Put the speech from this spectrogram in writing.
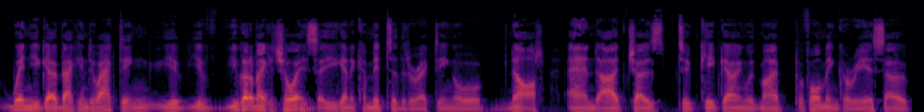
when you go back into acting, you've you've you've got to make a choice. Are you going to commit to the directing or not? And I chose to keep going with my performing career, so.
